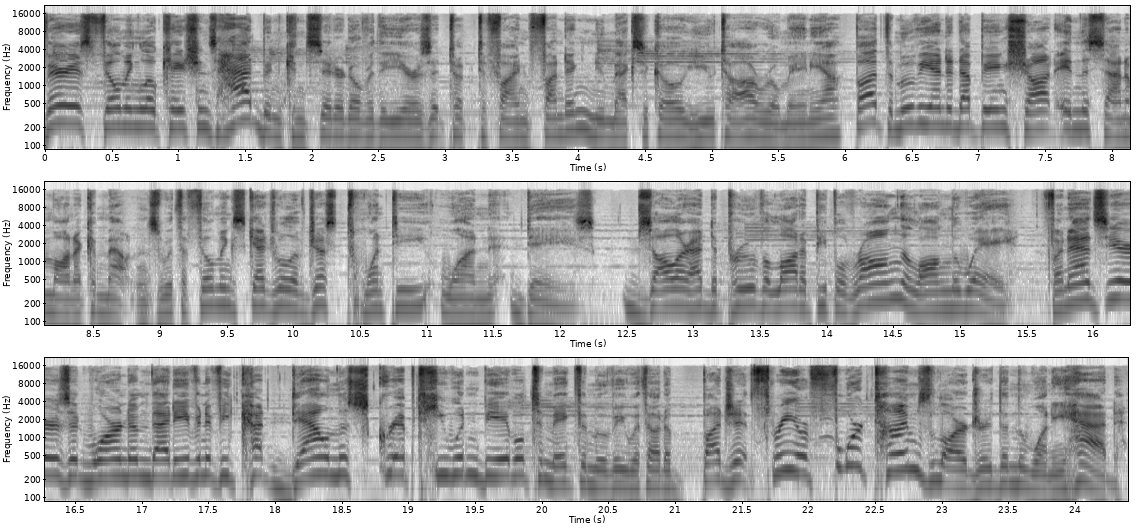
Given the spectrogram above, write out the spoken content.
Various filming locations had been considered over the years it took to find funding New Mexico, Utah, Romania, but the movie ended up being shot in the Santa Monica Mountains with a filming schedule of just 21 days. Zahler had to prove a lot of people wrong along the way. Financiers had warned him that even if he cut down the script, he wouldn't be able to make the movie without a budget three or four times larger than the one he had.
